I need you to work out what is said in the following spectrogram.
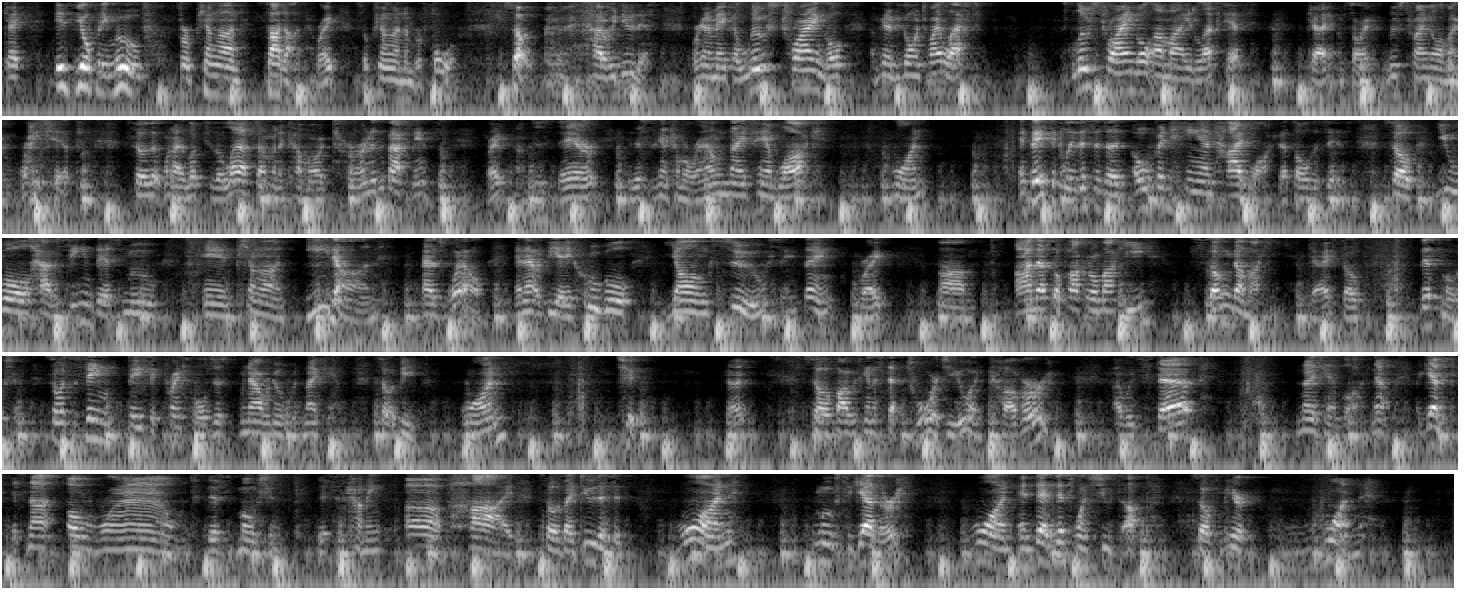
okay, is the opening move for Pyongan Sadan, right? So Pyongan number four. So how do we do this? We're gonna make a loose triangle. I'm gonna be going to my left. Loose triangle on my left hip okay, I'm sorry, loose triangle on my right hip, so that when I look to the left, I'm gonna come or turn in the back stance, right? I'm just there. This is gonna come around knife hand block, one. And basically this is an open hand high block, that's all this is. So you will have seen this move in Pyongan Idan as well, and that would be a Hugel Yang Su, same thing, right? Um, Anda Sopakuro Maki, Sungdamaki. Okay, so this motion. So it's the same basic principle, just now we're doing it with knife hands. So it'd be one, two. Okay? So if I was gonna step towards you, I'd cover, I would step, knife hand block. Now, again, it's not around this motion. This is coming up high. So as I do this, it's one, moves together, one, and then this one shoots up. So from here, one.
